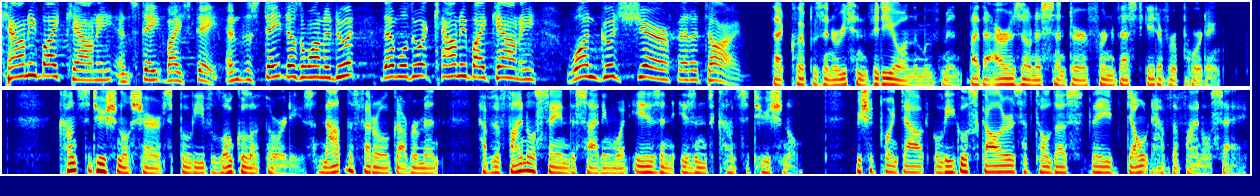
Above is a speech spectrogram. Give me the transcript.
county by county and state by state. And if the state doesn't want to do it, then we'll do it county by county, one good sheriff at a time. That clip was in a recent video on the movement by the Arizona Center for Investigative Reporting. Constitutional sheriffs believe local authorities, not the federal government, have the final say in deciding what is and isn't constitutional. We should point out legal scholars have told us they don't have the final say.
